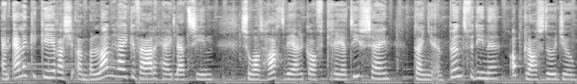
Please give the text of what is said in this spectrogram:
en elke keer als je een belangrijke vaardigheid laat zien, zoals hard werken of creatief zijn, kan je een punt verdienen op Klasdojo.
